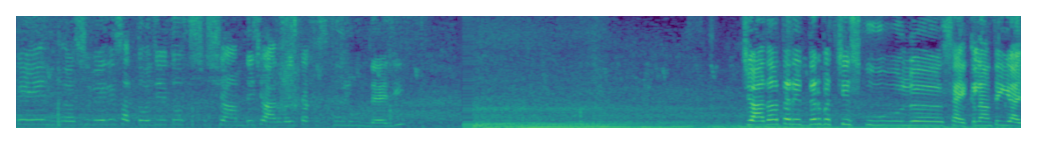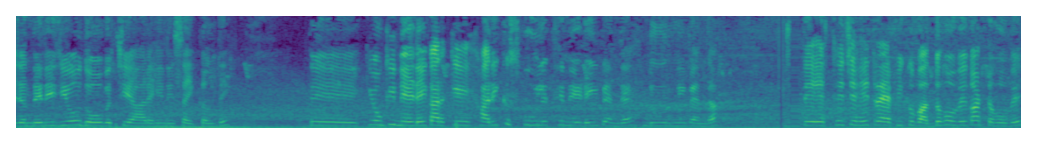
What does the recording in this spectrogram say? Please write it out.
ਤੇ ਅ, ਸਵੇਰੇ 7 ਵਜੇ ਤੋਂ ਸ- ਸ਼ਾਮ ਦੇ 4 ਵਜੇ ਤੱਕ ਸਕੂਲ ਹੁੰਦਾ ਹੈ ਜੀ। ਜ਼ਿਆਦਾਤਰ ਇੱਧਰ ਬੱਚੇ ਸਕੂਲ, ਸਾਈਕਲਾਂ ਤੇ ਹੀ ਆ ਜਾਂਦੇ ਨੇ ਜੀ। ਉਹ ਦੋ ਬੱਚੇ ਆ ਰਹੇ ਨੇ ਸਾਈਕਲ ਤੇ। ਤੇ ਕਿਉਂਕਿ ਨੇੜੇ ਕਰਕੇ ਹਰ ਇੱਕ ਸਕੂਲ ਇੱਥੇ ਨੇੜੇ ਹੀ ਪੈਂਦਾ ਦੂਰ ਨਹੀਂ ਪੈਂਦਾ। ਤੇ ਇੱਥੇ ਚਾਹੇ ਟ੍ਰੈਫਿਕ ਵੱਧ ਹੋਵੇ, ਘੱਟ ਹੋਵੇ,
